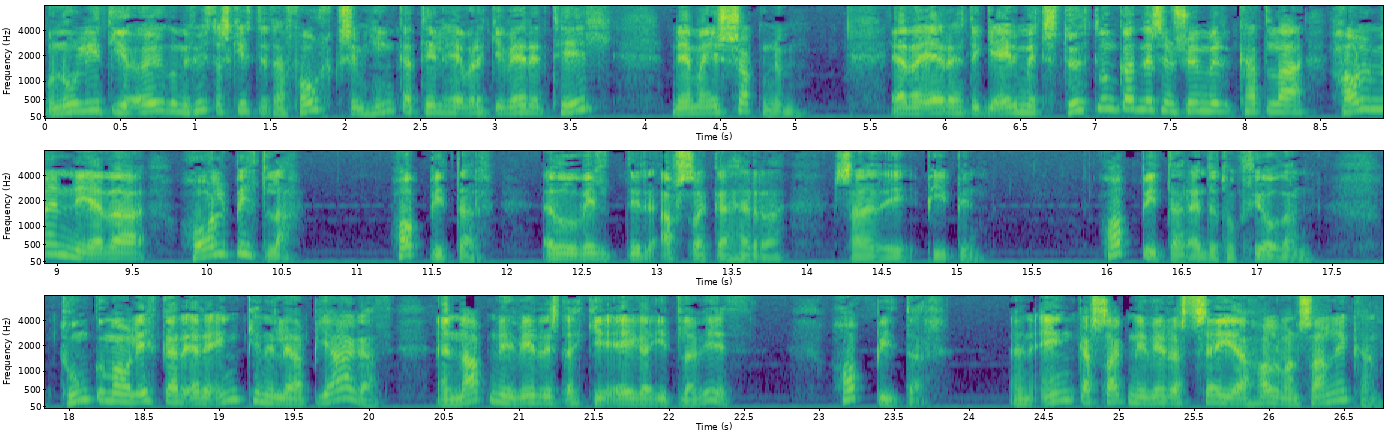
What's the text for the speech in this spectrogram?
og nú líti ég augum í fyrsta skipti það fólk sem hinga til hefur ekki verið til nema í sögnum. Eða eru þetta ekki einmitt stuttlungarnir sem sumir kalla hálmenni eða hólbytla? Hobbitar, ef þú vildir afsaka herra, sagði Pípinn. Hobbitar, endur tók þjóðan. Tungumál ykkar er enkennilega bjagað, en nafni virðist ekki eiga illa við. Hobbitar, en engar sagni virðast segja halvan sannleikan.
